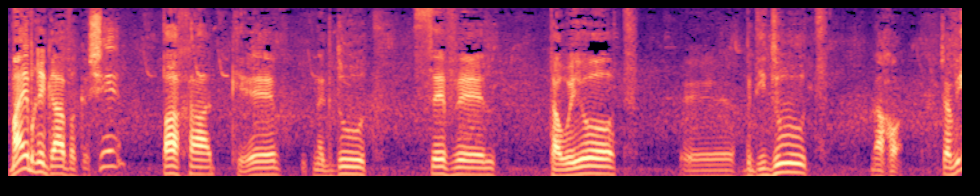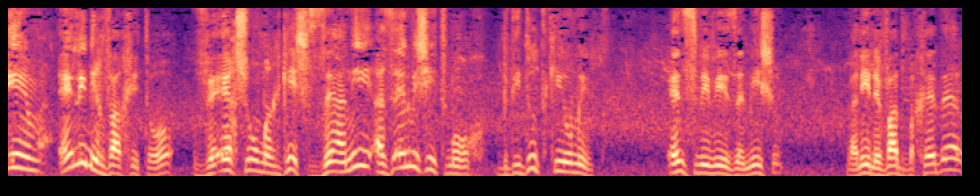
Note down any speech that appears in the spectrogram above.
מה הם רגעיו הקשים? פחד, כאב, התנגדות, סבל, טעויות, אה, בדידות, נכון. עכשיו, אם אין לי מרווח איתו, ואיך שהוא מרגיש, זה אני, אז אין מי שיתמוך, בדידות קיומית. אין סביבי איזה מישהו, ואני לבד בחדר,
